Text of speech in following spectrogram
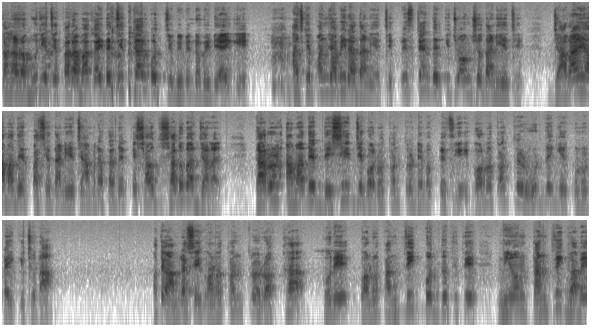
তারা বুঝেছে, তারা বাকাইদের চিৎকার করছে বিভিন্ন মিডিয়ায় গিয়ে। আজকে পাঞ্জাবিরা দাঁড়িয়েছে, খ্রিস্টানদের কিছু অংশ দাঁড়িয়েছে। যারাই আমাদের পাশে দাঁড়িয়েছে, আমরা তাদেরকে সাধু- সাধুবাদ জানাই। কারণ আমাদের দেশের যে গণতন্ত্র ডেমোক্রেসি এই গণতন্ত্রের ঊর্ধ্বে গিয়ে কোনোটাই কিছু না। অতএব আমরা সেই গণতন্ত্র রক্ষা করে গণতান্ত্রিক পদ্ধতিতে নিয়মতান্ত্রিকভাবে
